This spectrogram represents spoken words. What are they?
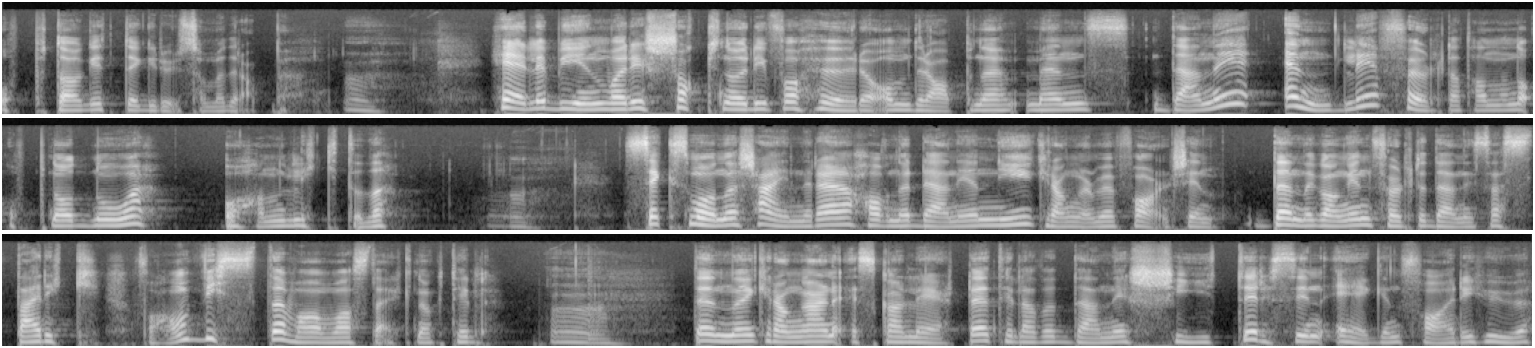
oppdaget det grusomme drapet. Hele byen var i sjokk når de får høre om drapene, mens Danny endelig følte at han hadde oppnådd noe, og han likte det. Seks måneder seinere havner Danny i en ny krangel med faren sin. Denne gangen følte Danny seg sterk, for han visste hva han var sterk nok til. Denne krangelen eskalerte til at Danny skyter sin egen far i huet.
